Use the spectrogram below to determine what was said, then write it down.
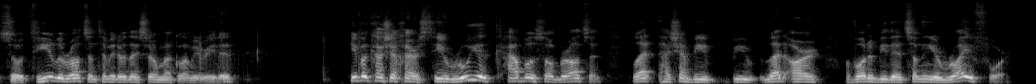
so tihilu rotzon tamid Let me read it. Let Hashem be, be let our avoda be that something you're right for,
